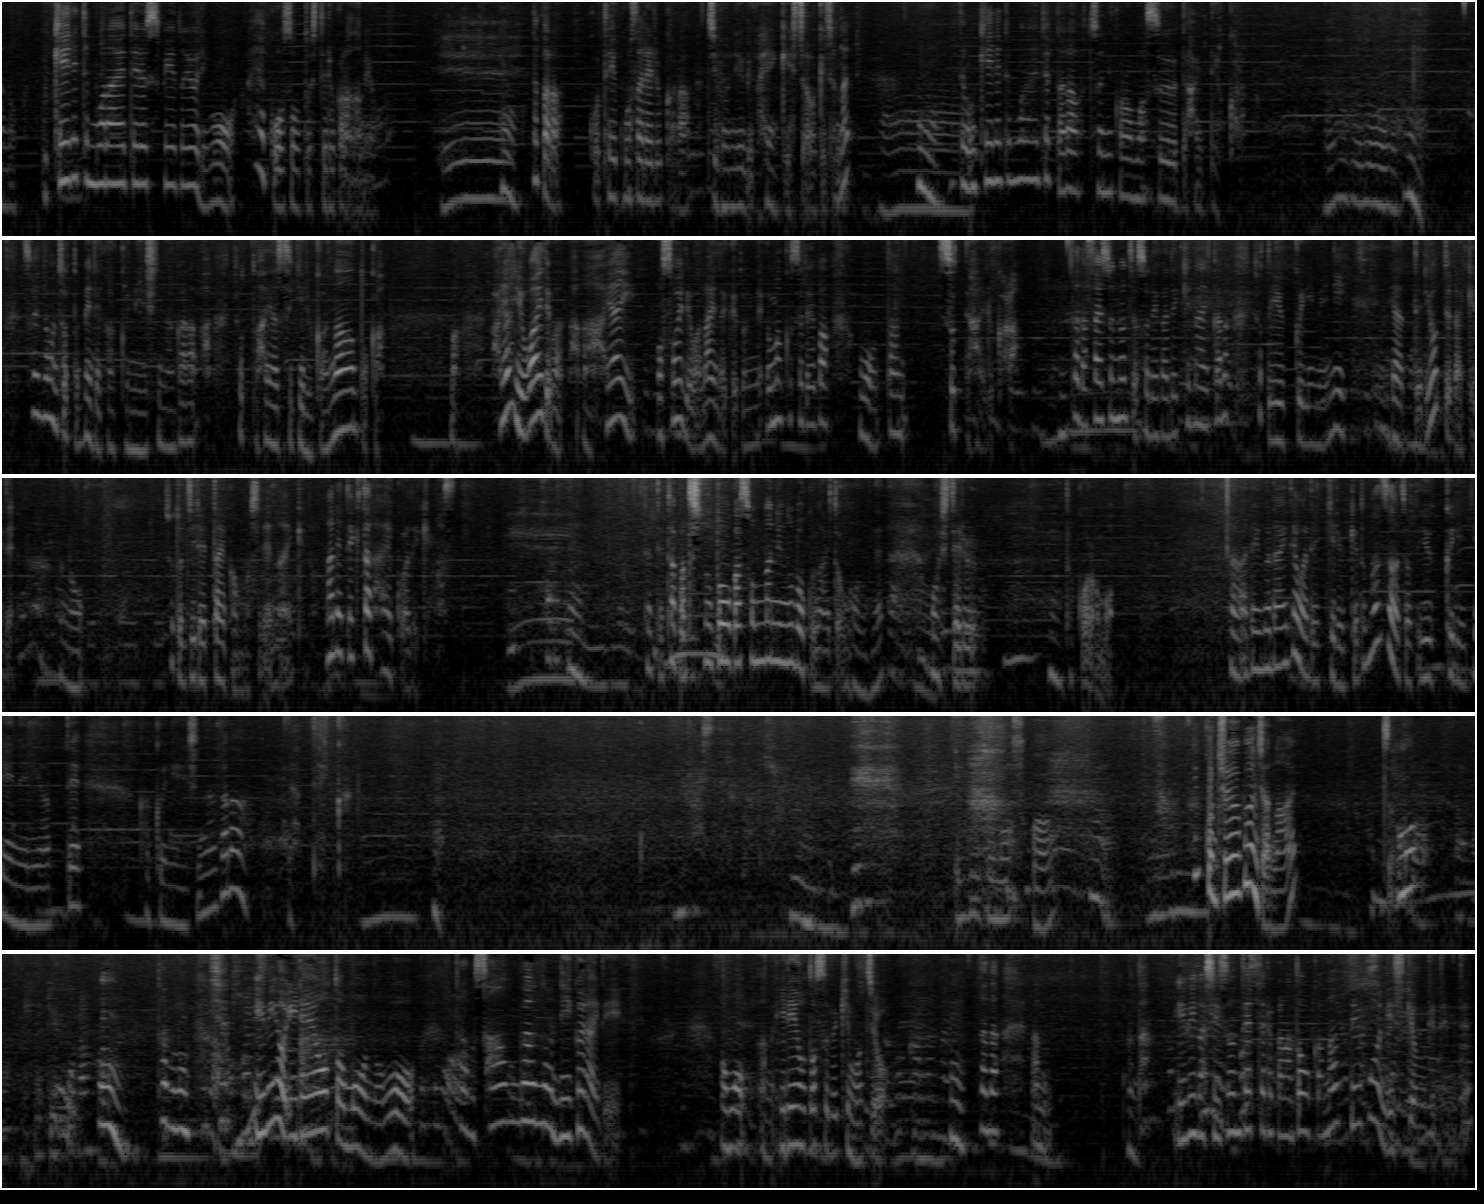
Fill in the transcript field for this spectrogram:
あの受け入れてもらえてるスピードよりも早く押そうとしてるからなのよ、へえ、うん、だからこう抵抗されるから自分の指が変形しちゃうわけじゃない、あうーん、でも受け入れてもらえてたら普通にこのままスーって入っていくから、なるほど。うん、それでもちょっと目で確認しながらあちょっと早すぎるかなとか、まあ、早い弱いではあ早い遅いではないんだけどね。うまくすればもうスッて入るから。ただ最初のうちはそれができないからちょっとゆっくりめにやってるよってだけであのちょっとじれったいかもしれないけど慣れてきたら早くはできます、うん、だって多分私の動画そんなに喉くないと思うのね。押してる、うん、ところも。だからあれぐらいではできるけどまずはちょっとゆっくり丁寧にやって確認しながらやっていく入れてますか結構十分じゃない？つもううん。多分指を入れようと思うのを多分3分の2ぐらいでいい思うあの入れようとする気持ちを、うん、ただあのなんだ？指が沈んでってるかなどうかなっていう方に意識を向けてみて。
